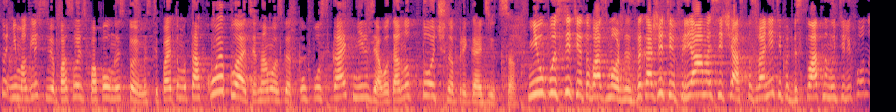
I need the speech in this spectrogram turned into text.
ну, не могли себе позволить по полной стоимости. Поэтому такое платье, на мой взгляд, упускать нельзя. Вот оно точно пригодится. Не упустите эту возможность. Закажите прямо сейчас. Позвоните по бесплатному телефону.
